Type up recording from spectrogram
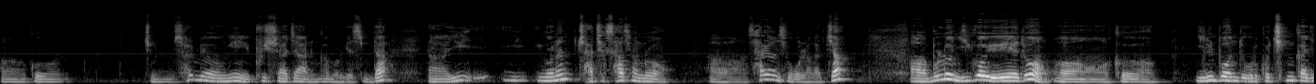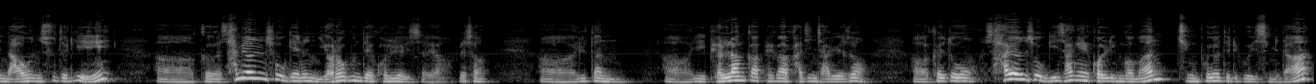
어, 그, 좀 설명이 부실하지 않은가 모르겠습니다. 아, 이, 이, 이거는 좌측 사선으로, 어, 4연속 올라갔죠. 아, 물론 이거 외에도, 어, 그, 1번도 그렇고 지금까지 나온 수들이, 어, 그 3연속에는 여러 군데 걸려 있어요. 그래서, 어, 일단 어, 이 별난 카페가 가진 자료에서 어, 그래도 4연속 이상에 걸린 것만 지금 보여드리고 있습니다.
